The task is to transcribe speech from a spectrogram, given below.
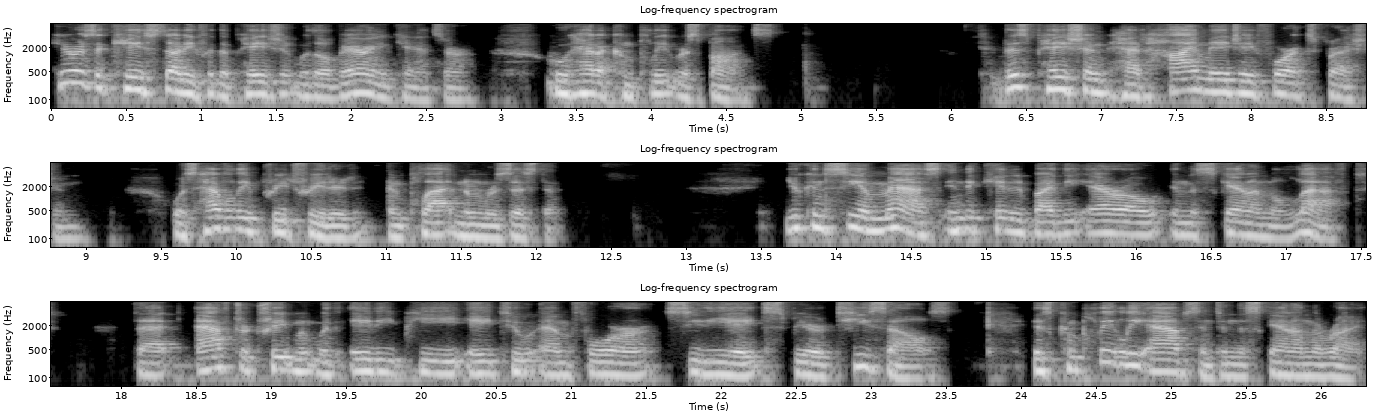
Here is a case study for the patient with ovarian cancer who had a complete response. This patient had high MAGE-A4 expression, was heavily pretreated, and platinum resistant. You can see a mass indicated by the arrow in the scan on the left that after treatment with ADP A2M4 CD8 SPEAR T cells is completely absent in the scan on the right.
